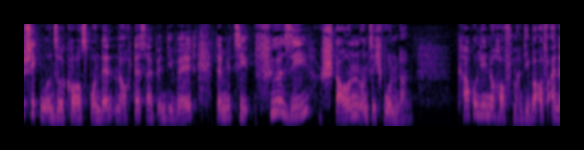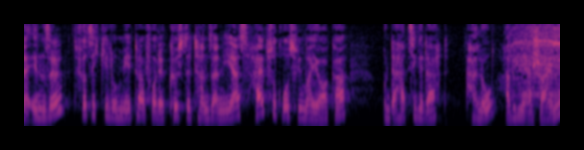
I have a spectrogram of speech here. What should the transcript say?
schicken unsere Korrespondenten auch deshalb in die Welt, damit sie für sie staunen und sich wundern. Caroline Hoffmann, die war auf einer Insel, 40 Kilometer vor der Küste Tansanias, halb so groß wie Mallorca. Und da hat sie gedacht, hallo, habe ich eine Erscheinung?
